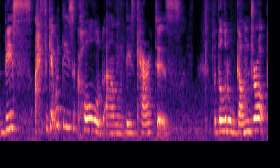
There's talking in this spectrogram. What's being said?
This, I forget what these are called, um, these characters, but the little gumdrop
